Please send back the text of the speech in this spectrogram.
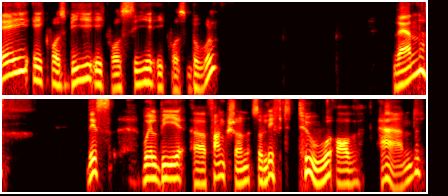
A equals B equals C equals bool, then this will be a function. So lift two of and,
